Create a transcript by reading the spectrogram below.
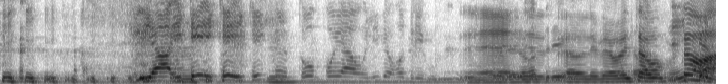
E, a, e, quem, e quem- e quem cantou foi a Olivia Rodrigo. É, Olivia Rodrigo. é, Olivia- então, é então ó,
